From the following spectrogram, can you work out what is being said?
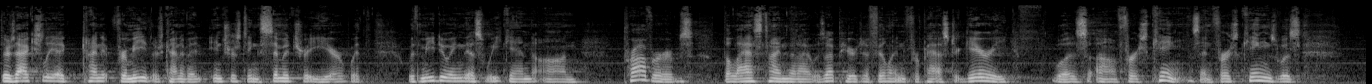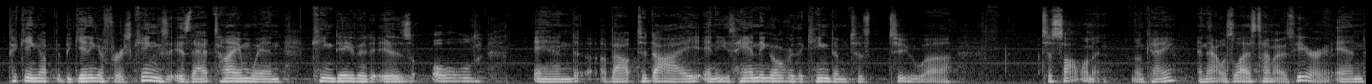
there's actually a kind of, for me, there's kind of an interesting symmetry here with, with me doing this weekend on Proverbs. The last time that I was up here to fill in for Pastor Gary was uh, First Kings, and First Kings was picking up the beginning of First Kings is that time when King David is old and about to die, and he's handing over the kingdom to to uh, to Solomon. Okay, and that was the last time I was here, and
